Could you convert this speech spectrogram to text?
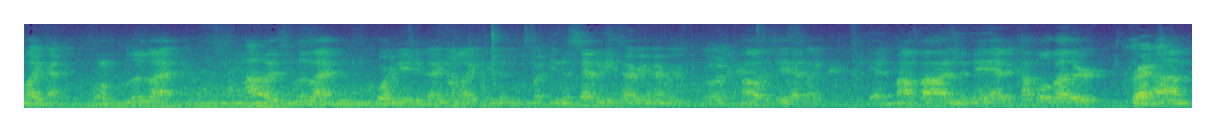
Like, uh, LULAC, how is LULAC coordinated? I know like in the, in the seventies, I remember going to college, they had like, they had MAPA and then they had a couple of other Correct. um,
